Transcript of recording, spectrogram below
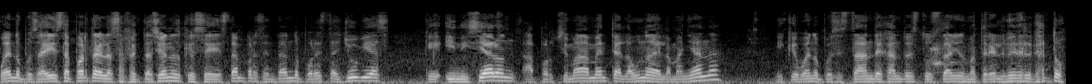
Bueno, pues ahí está parte de las afectaciones que se están presentando por estas lluvias que iniciaron aproximadamente a la una de la mañana y que bueno, pues están dejando estos daños materiales. Mira el gato.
